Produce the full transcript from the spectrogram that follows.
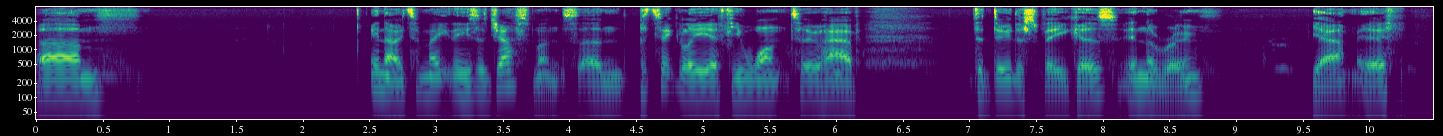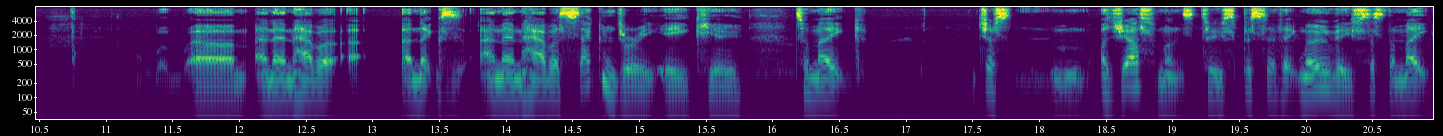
um, you know to make these adjustments, and particularly if you want to have to do the speakers in the room, yeah, if, um, and then have a an ex- and then have a secondary EQ to make just adjustments to specific movies just to make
